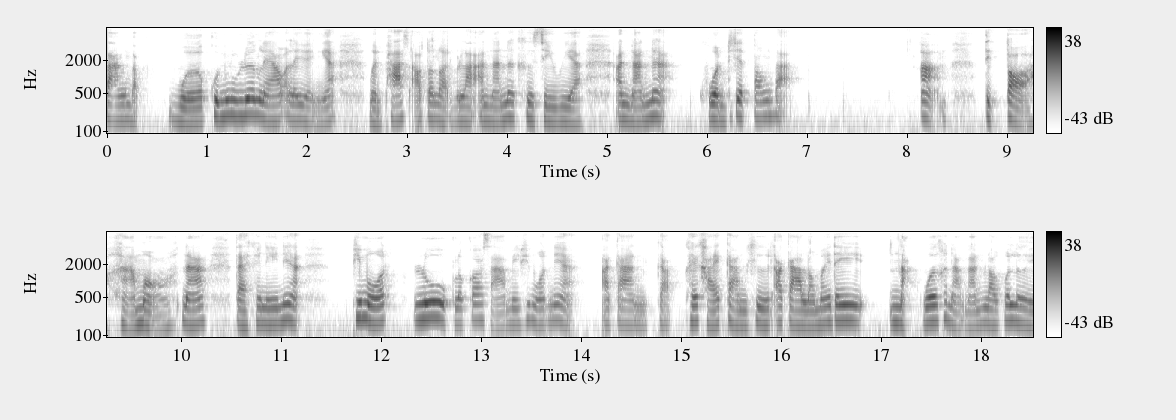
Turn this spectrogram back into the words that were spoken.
ตังแบบเวิร์บคุณไม่รู้เรื่องแล้วอะไรอย่างเงี้ยเหมือน pass out ตลอดเวลาอันนั้นน่ะคือ severe อันนั้นน่ะควรที่จะต้องแบบติดต่อหาหมอนะ แต่คืนนี้เนี่ยพี่มดลูกแล้วก็สามีพี่มดเนี่ยอาการกับคล้ายๆกันคืออาการเราไม่ได้หนักเวอร์ขนาดนั้นเราก็เลย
